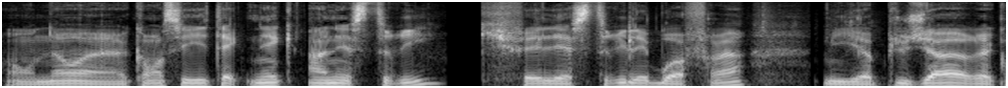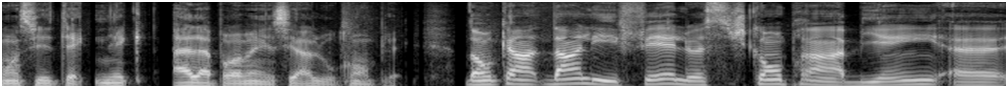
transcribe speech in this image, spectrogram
On a un conseiller technique en Estrie qui fait l'Estrie les Bois-Francs, mais il y a plusieurs conseillers techniques à la provinciale au complet. Donc, dans les faits, si je comprends bien, euh,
